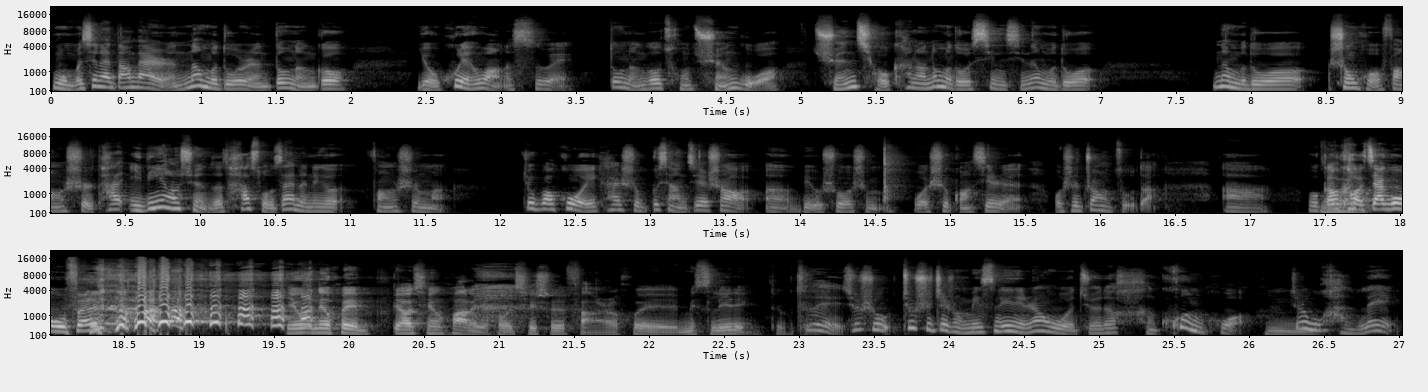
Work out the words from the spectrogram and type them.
我们现在当代人那么多人都能够有互联网的思维，都能够从全国、全球看到那么多信息，那么多、那么多生活方式，他一定要选择他所在的那个方式吗？就包括我一开始不想介绍，呃，比如说什么，我是广西人，我是壮族的啊、我高考加过五分。因为那会标签化了以后，其实反而会 misleading，对不对？对，就是就是这种 misleading 让我觉得很困惑，就是我很累。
